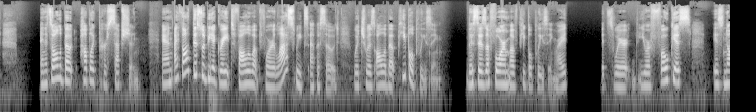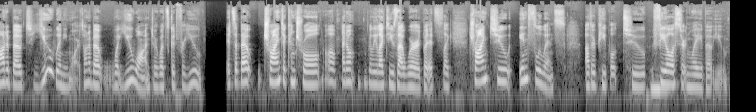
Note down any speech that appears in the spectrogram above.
And it's all about public perception. And I thought this would be a great follow up for last week's episode, which was all about people pleasing. This is a form of people pleasing, right? It's where your focus is not about you anymore. It's not about what you want or what's good for you. It's about trying to control. Well, I don't really like to use that word, but it's like trying to influence other people to mm-hmm. feel a certain way about you,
